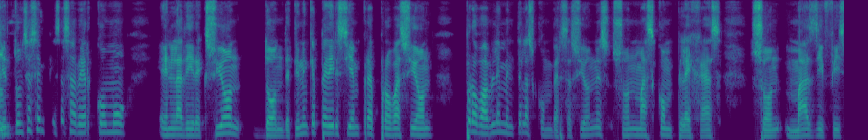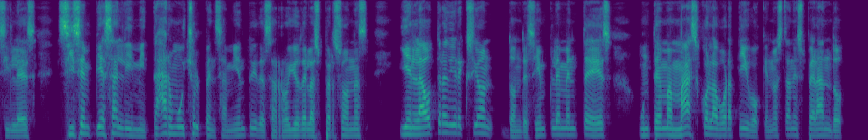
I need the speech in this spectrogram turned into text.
y entonces empiezas a ver cómo en la dirección donde tienen que pedir siempre aprobación, probablemente las conversaciones son más complejas, son más difíciles, sí se empieza a limitar mucho el pensamiento y desarrollo de las personas, y en la otra dirección, donde simplemente es un tema más colaborativo, que no están esperando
